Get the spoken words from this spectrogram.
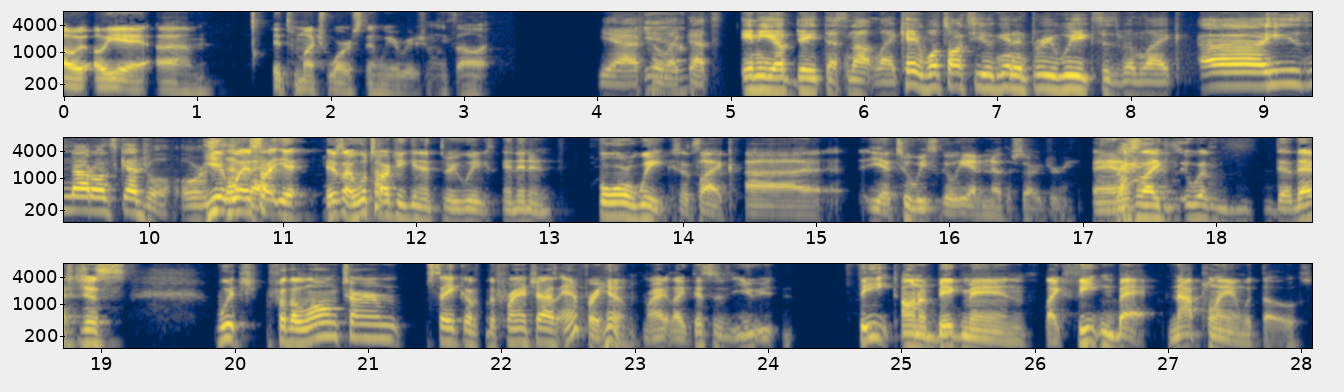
oh oh yeah, um, it's much worse than we originally thought. Yeah, I feel Yeah. like that's any update that's not like, hey, we'll talk to you again in three weeks has been like, uh, he's not on schedule or Yeah, well, it's setback. like yeah, it's like we'll talk to you again in three weeks, and then in four weeks, it's like uh yeah, two weeks ago he had another surgery, and it's like that's just which for the long term sake of the franchise and for him, right? Like this is you feet on a big man, like feet and back, not playing with those.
